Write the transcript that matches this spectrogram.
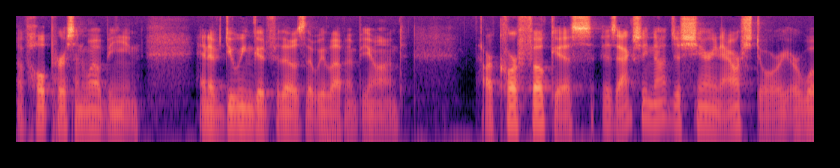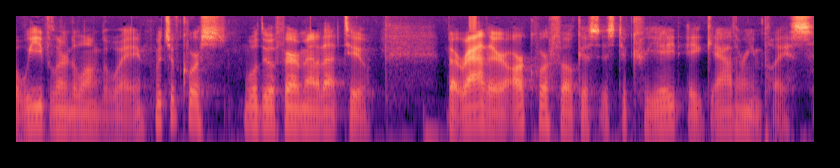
of whole person well being and of doing good for those that we love and beyond. Our core focus is actually not just sharing our story or what we've learned along the way, which of course we'll do a fair amount of that too, but rather our core focus is to create a gathering place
